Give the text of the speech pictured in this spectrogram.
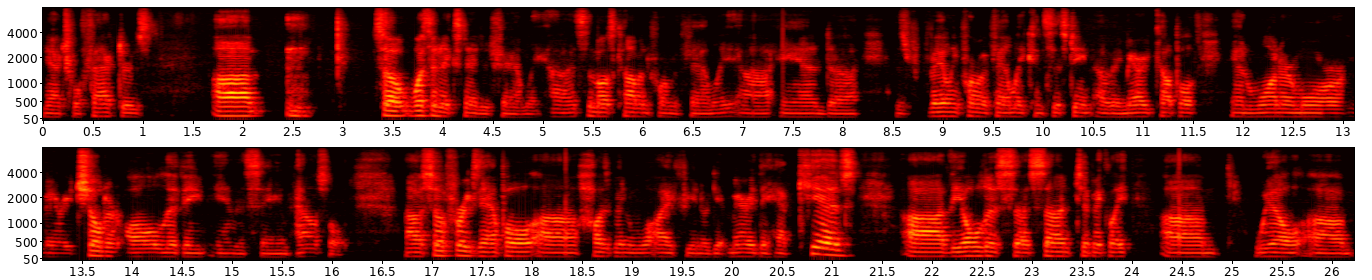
natural factors. Um, So what's an extended family? Uh, it's the most common form of family and is a prevailing form of family consisting of a married couple and one or more married children all living in the same household. Uh, so for example, uh, husband and wife, you know, get married, they have kids. Uh, the oldest son typically um, will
